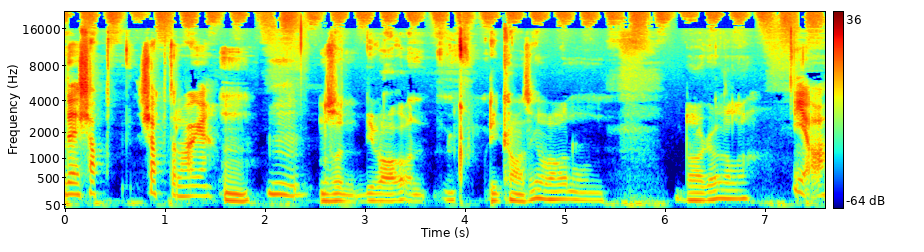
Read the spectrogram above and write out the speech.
Det er kjapt, kjapt å lage. mm. Mm. Altså, de varer De kan sikkert vare noen dager, eller? Ja,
